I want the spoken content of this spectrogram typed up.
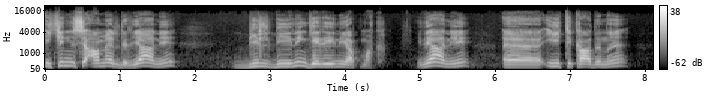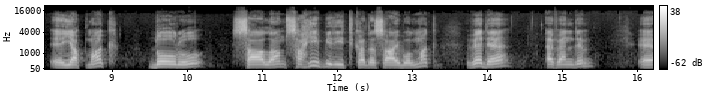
İkincisi ameldir. Yani bildiğinin gereğini yapmak. Yani e, itikadını e, yapmak, doğru, sağlam, sahih bir itikada sahip olmak ve de efendim e,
